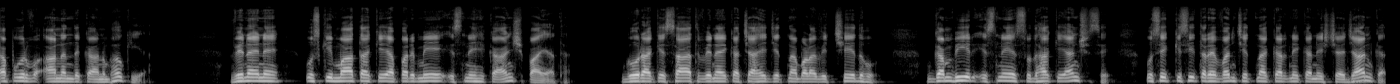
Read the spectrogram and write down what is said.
अपूर्व आनंद का अनुभव किया। विनय ने उसकी माता के अपरमेय स्नेह का अंश पाया था। गोरा के साथ विनय का चाहे जितना बड़ा विच्छेद हो, गंभीर स्नेह सुधा के अंश से उसे किसी तरह वंचित न करने का निश्चय जानकर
